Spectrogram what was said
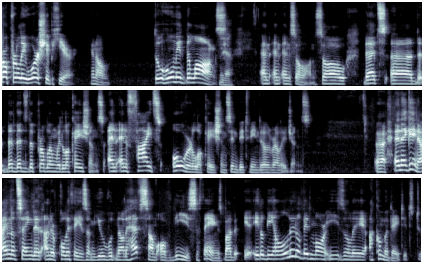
properly worship here? You know, to whom it belongs Yeah. And, and, and so on. So that's uh, th- th- that's the problem with locations and and fights over locations in between the religions. Uh, and again, I'm not saying that under polytheism you would not have some of these things, but it, it'll be a little bit more easily accommodated to,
